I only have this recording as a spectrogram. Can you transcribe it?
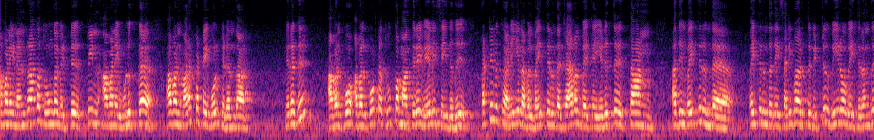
அவனை நன்றாக தூங்கவிட்டு பின் அவனை உழுக்க அவன் மரக்கட்டை போல் கிடந்தான். பிறகு அவன் போ அவள் போட்ட தூக்க மாத்திரை வேலை செய்தது. கட்டிலுக்கு அடியில் அவள் வைத்திருந்த டிராவல் பேக்கை எடுத்து தான் அதில் வைத்திருந்த வைத்திருந்ததை சரிபார்த்துவிட்டு பீரோவை திறந்து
